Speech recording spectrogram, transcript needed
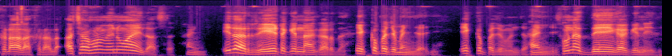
ਖੜਾ ਲਾ ਖੜਾ ਲਾ। ਅੱਛਾ ਹੁਣ ਮੈਨੂੰ ਐਂ ਦੱਸ। ਹਾਂਜੀ। ਇਹਦਾ ਰੇਟ ਕਿੰਨਾ ਕਰਦਾ? 155 ਜੀ। 155 ਹਾਂਜੀ। ਸੁਣਿਆ ਦੇਗਾ ਕਿੰਨੇ ਦੀ?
